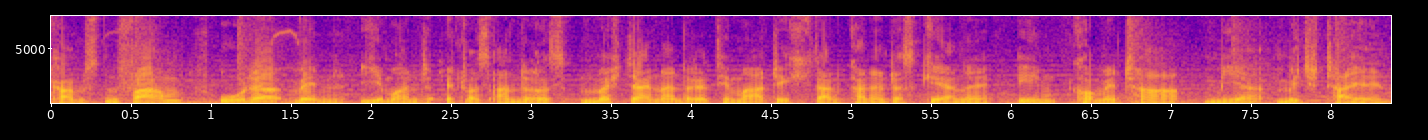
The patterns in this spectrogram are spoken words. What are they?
Kalmsten Farm. Oder wenn jemand etwas anderes möchte, eine andere Thematik, dann kann er das gerne im Kommentar mir mitteilen.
